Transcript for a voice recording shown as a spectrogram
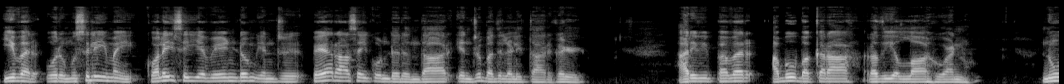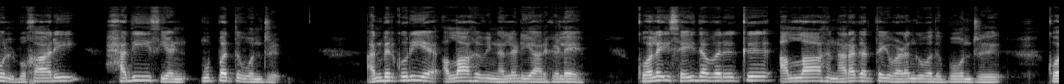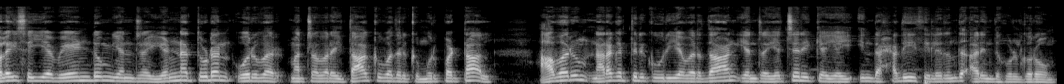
இவர் ஒரு முஸ்லீமை கொலை செய்ய வேண்டும் என்று பேராசை கொண்டிருந்தார் என்று பதிலளித்தார்கள். அறிவிப்பவர் அபூ பக்கரா ரதியுல்லாஹு அன்ஹு. நூல் புகாரி ஹதீஸ் எண் முப்பத்து ஒன்று. அன்பிற்குரிய அல்லாஹுவின் நல்லடியார்களே கொலை செய்தவருக்கு அல்லாஹ் நரகத்தை வழங்குவது போன்று கொலை செய்ய வேண்டும் என்ற எண்ணத்துடன் ஒருவர் மற்றவரை தாக்குவதற்கு முற்பட்டால் அவரும் நரகத்திற்கு உரியவர்தான் என்ற எச்சரிக்கையை இந்த ஹதீஸிலிருந்து அறிந்து கொள்கிறோம்.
